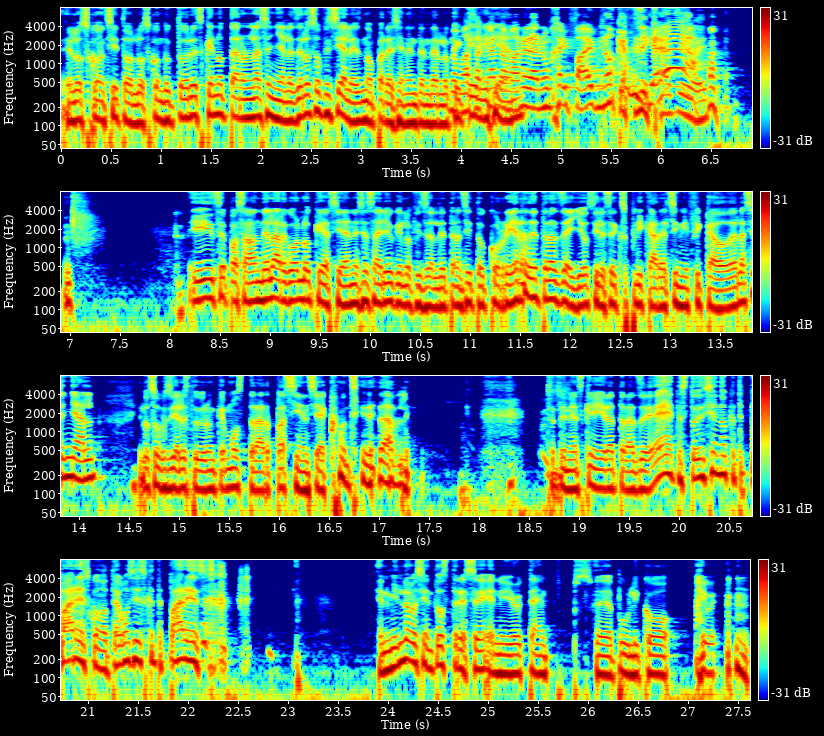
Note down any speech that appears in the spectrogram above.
Los concito, los conductores que notaron las señales de los oficiales no parecían entender lo Nomás que sacan querían. la mano y dan un high five, ¿no? Casi, Yeah. casi, güey. Y se pasaban de largo, lo que hacía necesario que el oficial de tránsito corriera detrás de ellos y les explicara el significado de la señal. Y los oficiales tuvieron que mostrar paciencia considerable. Te tenías que ir atrás de, eh, te estoy diciendo que te pares. Cuando te hago así es que te pares. En 1913, el New York Times eh, publicó... Ay.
